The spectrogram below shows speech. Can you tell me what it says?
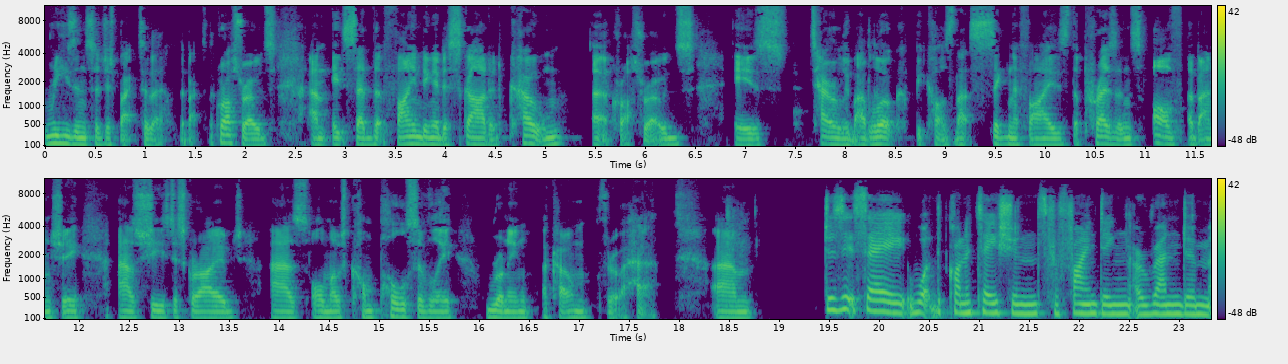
reason, so just back to the, the back to the crossroads, um, it's said that finding a discarded comb at a crossroads is terribly bad luck because that signifies the presence of a banshee, as she's described as almost compulsively running a comb through her hair. Um, Does it say what the connotations for finding a random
